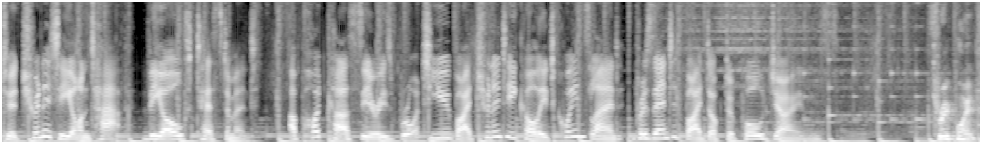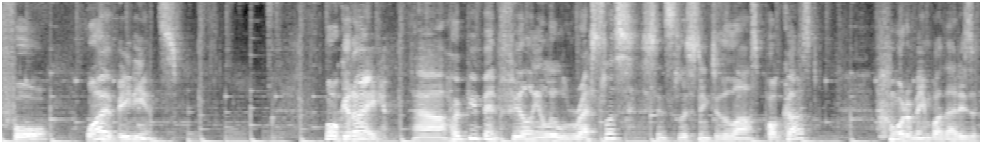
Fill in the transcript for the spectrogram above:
to Trinity on Tap, the Old Testament, a podcast series brought to you by Trinity College Queensland, presented by Dr. Paul Jones. 3.4 Why Obedience? Well, g'day. I uh, hope you've been feeling a little restless since listening to the last podcast. what I mean by that is,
